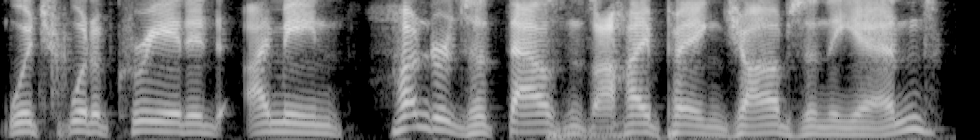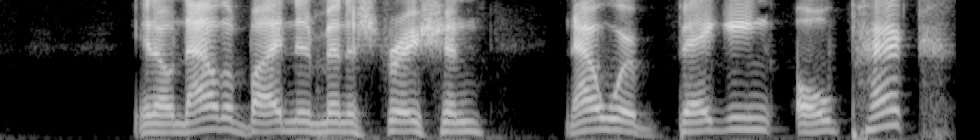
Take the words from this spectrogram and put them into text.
which would have created, I mean, hundreds of thousands of high paying jobs in the end. You know, now the Biden administration, now we're begging OPEC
